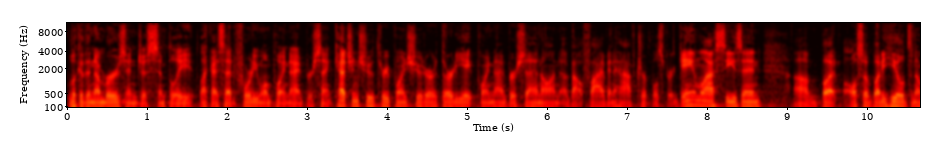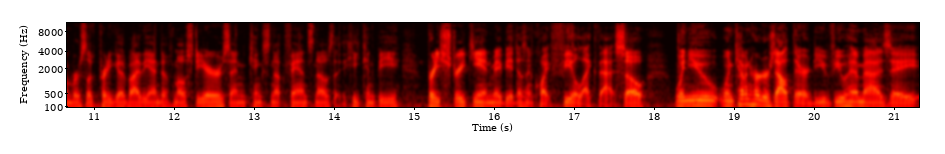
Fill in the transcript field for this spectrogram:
look at the numbers and just simply, like I said, 41.9% catch and shoot three point shooter, 38.9% on about five and a half triples per game last season. Um, but also, Buddy Hield's numbers look pretty good by the end of most years, and Kings fans knows that he can be pretty streaky, and maybe it doesn't quite feel like that. So, when you when Kevin Huerter's out there, do you view him as a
